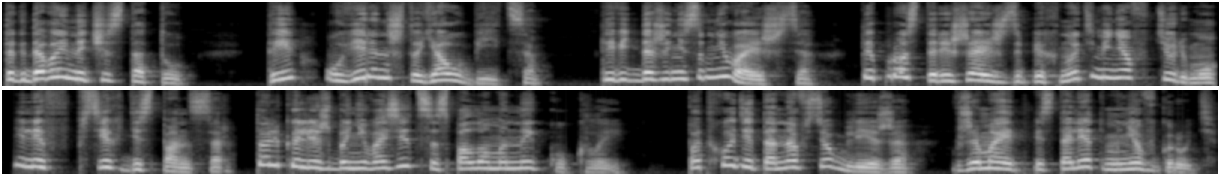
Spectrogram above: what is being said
Так давай на чистоту. Ты уверен, что я убийца. Ты ведь даже не сомневаешься. Ты просто решаешь запихнуть меня в тюрьму или в психдиспансер, только лишь бы не возиться с поломанной куклой. Подходит она все ближе, вжимает пистолет мне в грудь.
